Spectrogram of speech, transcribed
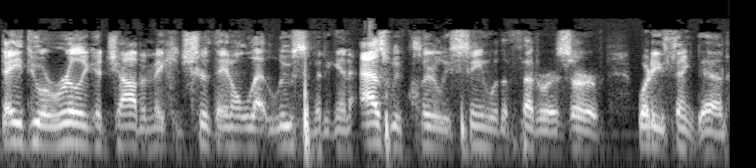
they do a really good job of making sure they don't let loose of it again, as we've clearly seen with the Federal Reserve. What do you think, Dad?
